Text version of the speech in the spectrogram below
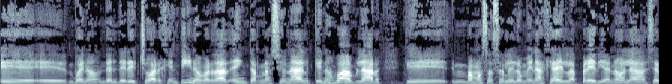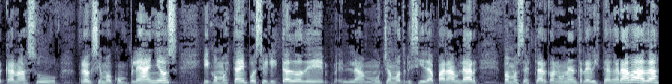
eh, eh, bueno, del derecho argentino, ¿verdad? E internacional, que nos va a hablar, que vamos a hacerle el homenaje a él, la previa, ¿no? La cercano a su próximo cumpleaños. Y como está imposibilitado de la mucha motricidad para hablar, vamos a estar con una entrevista grabada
